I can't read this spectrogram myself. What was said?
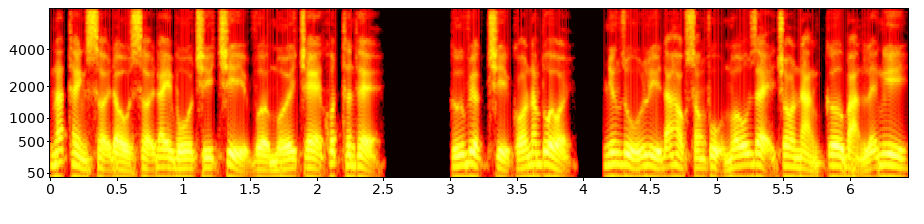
nát thành sợi đầu sợi đay bố trí chỉ vừa mới che khuất thân thể. Cứ việc chỉ có năm tuổi, nhưng dù ly đã học xong phụ mẫu dạy cho nàng cơ bản lễ nghi,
